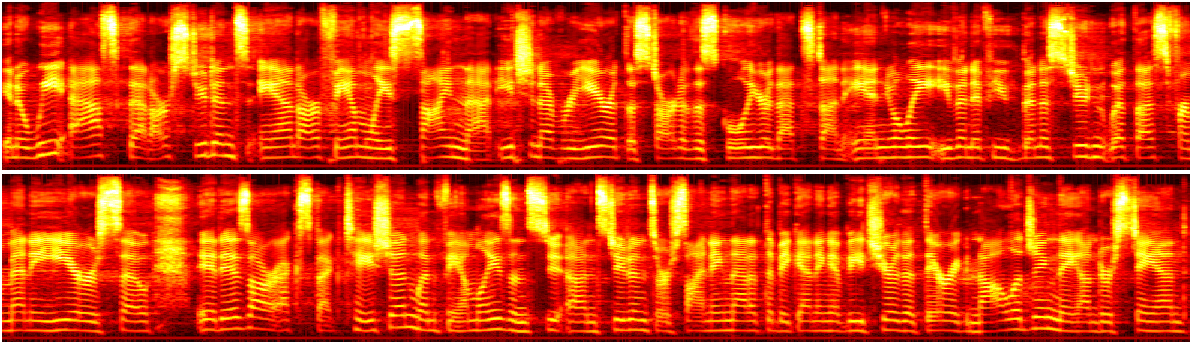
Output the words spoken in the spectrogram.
you know, we ask that our students and our families sign that each and every year at the start of the school year. That's done annually, even if you've been a student with us for many years. So it is our expectation when families and, stu- and students are signing that at the beginning of each year that they're acknowledging, they understand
